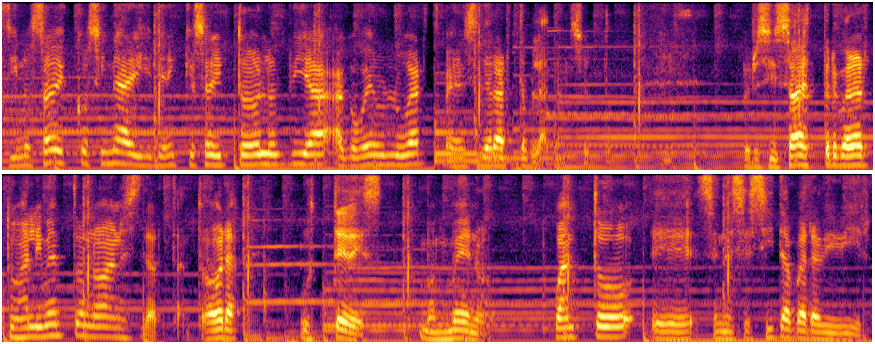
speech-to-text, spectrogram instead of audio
si- si no sabes cocinar y tienes que salir todos los días a comer a un lugar, vas a necesitar harta plata, ¿no es cierto? Pero si sabes preparar tus alimentos, no vas a necesitar tanto. Ahora, ustedes, más o menos, ¿cuánto eh, se necesita para vivir?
